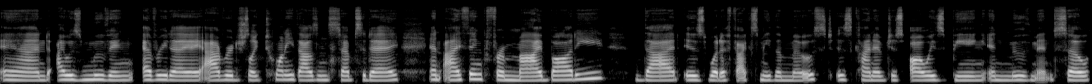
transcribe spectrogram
and I was moving every day. I averaged like 20,000 steps a day. And I think for my body, that is what affects me the most is kind of just always being in movement. So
